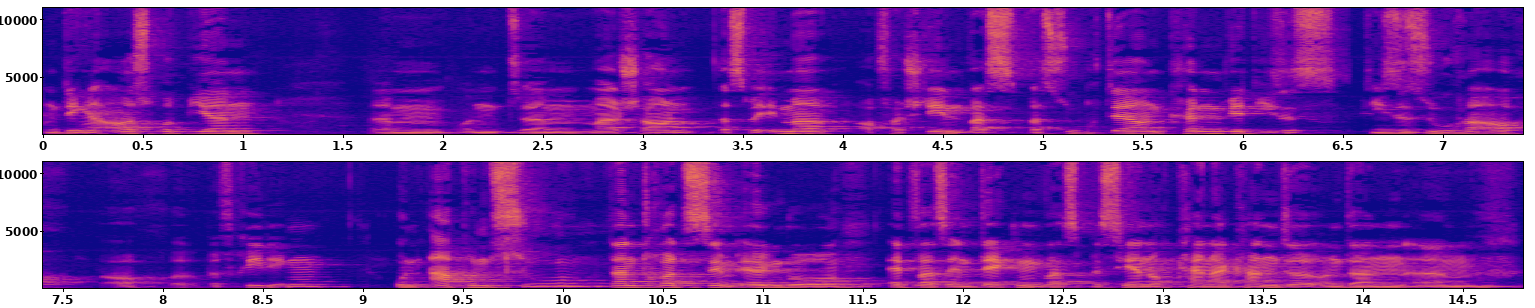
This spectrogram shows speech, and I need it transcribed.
und Dinge ausprobieren ähm, und ähm, mal schauen, dass wir immer auch verstehen, was, was sucht er und können wir dieses, diese Suche auch, auch äh, befriedigen. Und ab und zu dann trotzdem irgendwo etwas entdecken, was bisher noch keiner kannte und dann ähm,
